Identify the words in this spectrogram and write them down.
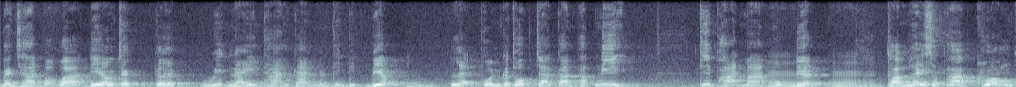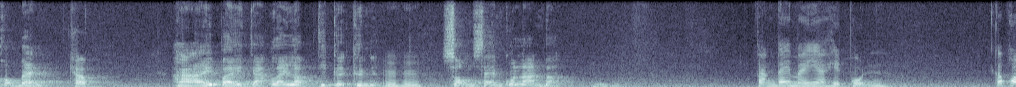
แบงค์ชาติบอกว่าเดี๋ยวจะเกิดวินัยทางการเงินที่บิดเบี้ยวอืมและผลกระทบจากการพักหนี้ที่ผ่านมา 6 เดือนอืมทำให้สภาพคล่องของแบงค์ครับ หายไปจากรายรับที่เกิดขึ้นเนี่ยอือฮึสองแสนกว่าล้านบาท ฟังได้ไหมอะเหตุผล ก็พอ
